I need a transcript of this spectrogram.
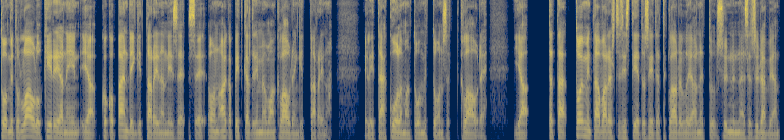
tuomitun laulukirja niin, ja koko bändinkin tarina, niin se, se on aika pitkälti nimenomaan Claudenkin tarina. Eli tämä kuoleman tuomittu on se Claude. Ja tätä toimintaa varjosti siis tieto siitä, että Claudelle oli annettu synnynnäisen sydänvian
